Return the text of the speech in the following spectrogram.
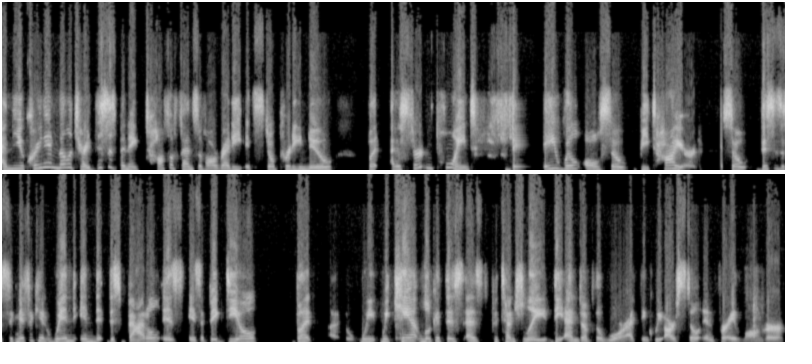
And the Ukrainian military, this has been a tough offensive already. It's still pretty new. But at a certain point, they, they will also be tired. So this is a significant win in this battle is is a big deal, but uh, we we can't look at this as potentially the end of the war. I think we are still in for a longer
